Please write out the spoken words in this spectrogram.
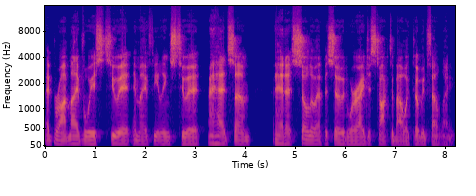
I brought my voice to it and my feelings to it. I had some I had a solo episode where I just talked about what COVID felt like.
